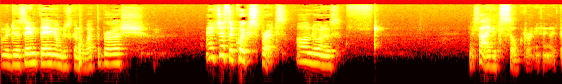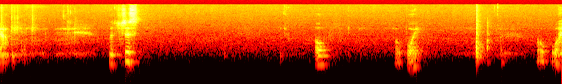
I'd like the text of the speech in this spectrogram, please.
I'm going to do the same thing. I'm just going to wet the brush. And it's just a quick spritz. All I'm doing is... It's not like it's soaked or anything like that. Let's just... Oh. Oh boy. Oh boy.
